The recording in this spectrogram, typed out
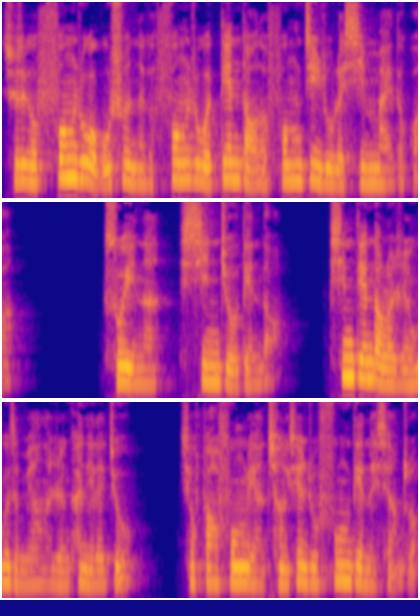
是这个风如果不顺，那个风如果颠倒的风进入了心脉的话，所以呢，心就颠倒，心颠倒了，人会怎么样呢？人看起来就像发疯了一样，呈现出疯癫的相状。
